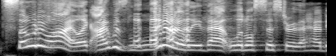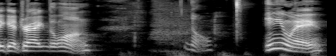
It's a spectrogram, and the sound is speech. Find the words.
So do I. Like I was literally that little sister that had to get dragged along. No. Anyway,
